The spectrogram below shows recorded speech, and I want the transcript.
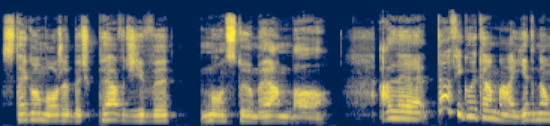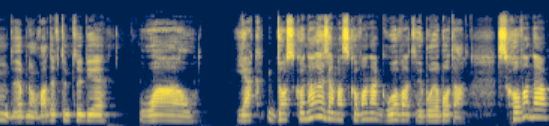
Z tego może być prawdziwy monstrum Rambo. Ale ta figurka ma jedną drobną wadę w tym trybie. Wow, jak doskonale zamaskowana głowa trybu robota, schowana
